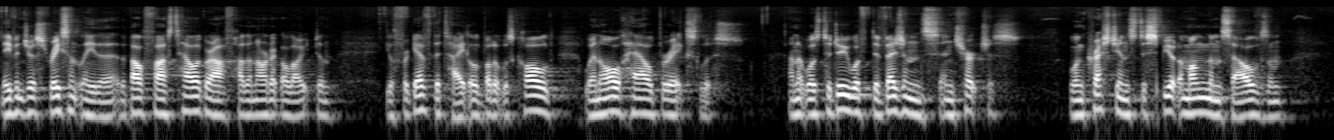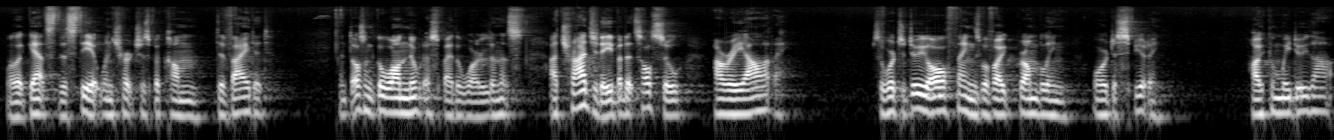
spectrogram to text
Even just recently, the, the Belfast Telegraph had an article out, and you'll forgive the title, but it was called When All Hell Breaks Loose. And it was to do with divisions in churches, when Christians dispute among themselves, and, well, it gets to the state when churches become divided. It doesn't go unnoticed by the world, and it's a tragedy, but it's also a reality. So we're to do all things without grumbling or disputing. How can we do that?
